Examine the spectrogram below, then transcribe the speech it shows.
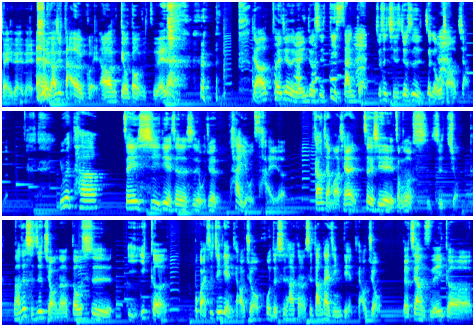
对对对，然后去打恶鬼，然后丢豆子之类的。想要推荐的原因就是第三个，就是其实就是这个我想要讲的。因为它这一系列真的是我觉得太有才了。刚讲嘛，现在这个系列也总共有十支酒，然后这十支酒呢，都是以一个不管是经典调酒，或者是它可能是当代经典调酒的这样子的一个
